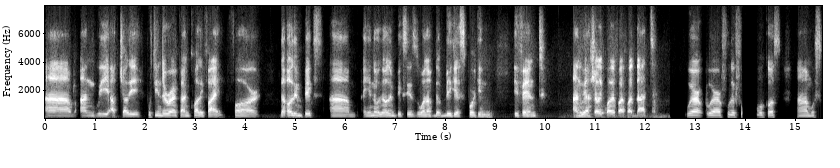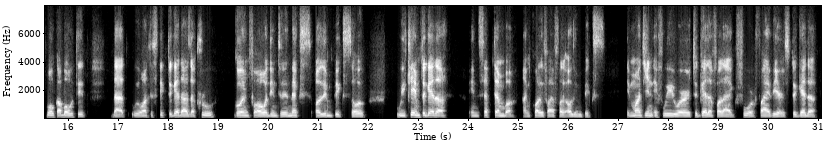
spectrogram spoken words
Um, and we actually put in the work and qualify for the Olympics. Um, and you know, the Olympics is one of the biggest sporting event, and we actually qualify for that. We're we're fully focused. Um, we spoke about it that we want to stick together as a crew going forward into the next Olympics. So we came together in September and qualified for the Olympics. Imagine if we were together for like four or five years together,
